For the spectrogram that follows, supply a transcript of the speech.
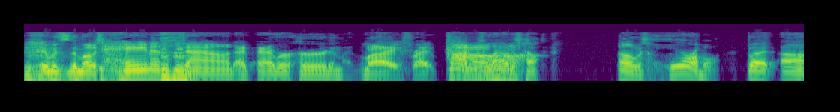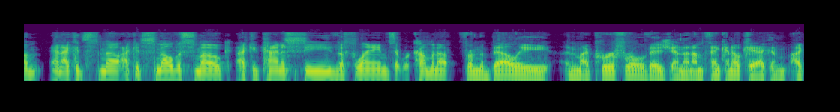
It was the most heinous sound I've ever heard in my life, right? God, it was loud as hell. Oh, it was horrible. But um and I could smell I could smell the smoke. I could kind of see the flames that were coming up from the belly in my peripheral vision and I'm thinking, okay, I can I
